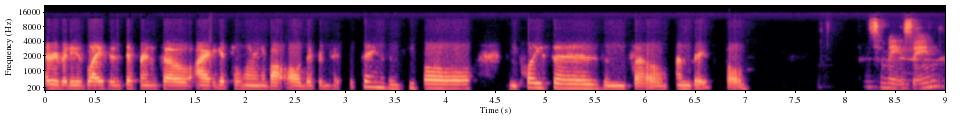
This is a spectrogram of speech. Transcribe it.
everybody's life is different. So I get to learn about all different types of things and people and places. And so I'm grateful. That's amazing.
